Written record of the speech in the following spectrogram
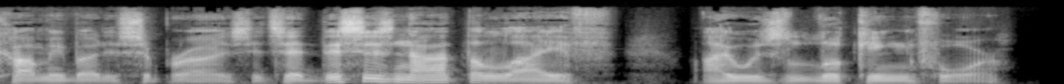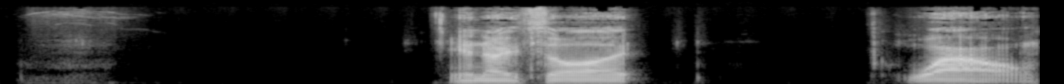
caught me by surprise. It said, "This is not the life I was looking for." And I thought, wow,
